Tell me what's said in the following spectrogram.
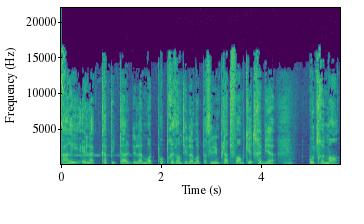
Paris est la capitale de la mode pour présenter la mode, parce qu'il y a une plateforme qui est très bien. Autrement,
